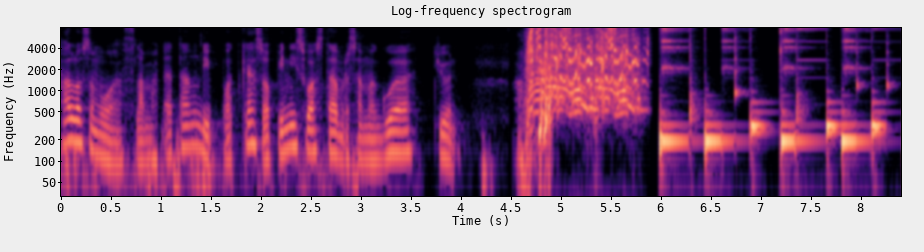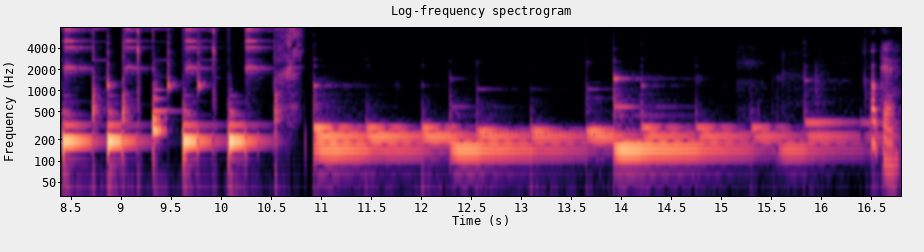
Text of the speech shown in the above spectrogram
Halo semua, selamat datang di podcast Opini Swasta bersama gue, Jun. Oke,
